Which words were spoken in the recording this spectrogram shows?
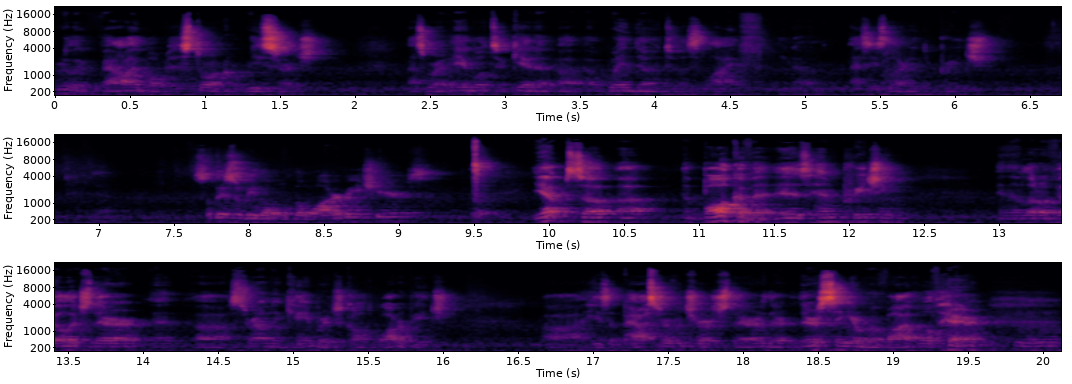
really valuable historical research as we're able to get a, a window into his life, you know, as he's learning to preach. Yeah. So these will be the, the Waterbeach years? Yep. So uh, the bulk of it is him preaching in a little village there and, uh, surrounding Cambridge called Waterbeach. Uh, he's a pastor of a church there. They're, they're seeing a revival there Mhm.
